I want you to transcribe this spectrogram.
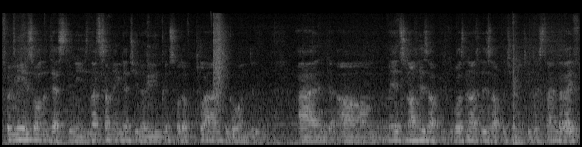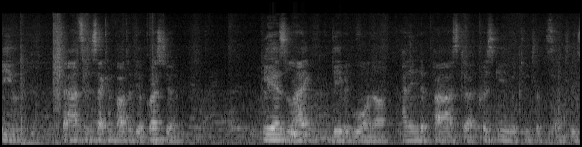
for me, it's all the destiny. It's not something that you know you can sort of plan to go and do. And um, it's not his up. It was not his opportunity this time. But I feel, to answer the second part of your question, players like David Warner and in the past uh, Chris Gayle with two triple centuries,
